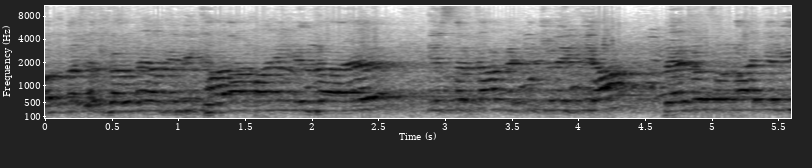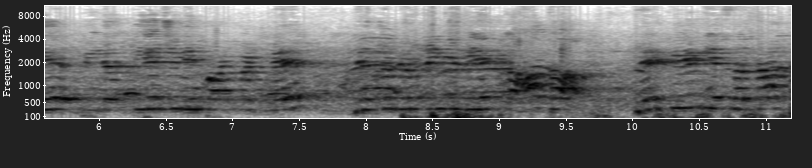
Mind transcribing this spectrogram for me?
और तखतगढ़ में अभी भी खाना पानी मिल रहा है। इस सरकार ने कुछ नहीं किया। पेट्रोल सप्लाई के लिए पीएचई डिपार्टमेंट में, डिस्ट्रीब्यूटिंग के लिए कहा था। लेकिन ये सरकार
